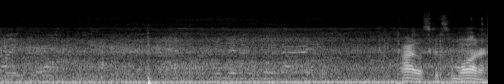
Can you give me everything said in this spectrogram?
lines are on. All right, let's get some water.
